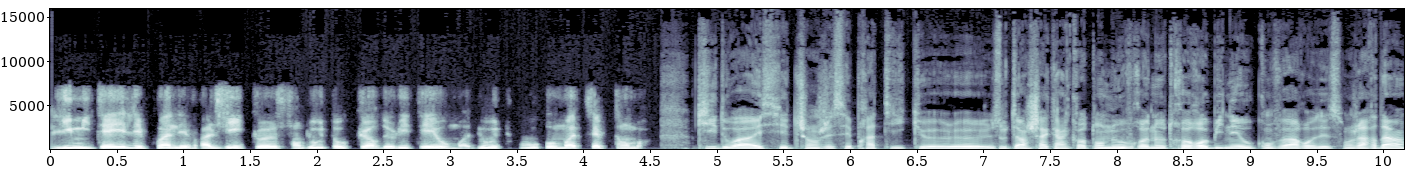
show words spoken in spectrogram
limiter les points névralgiques euh, sans doute au cœur de l'été, au mois d'août ou au mois de septembre. Qui doit essayer de changer ses pratiques euh, Tout un chacun quand on ouvre notre robinet ou qu'on veut arroser son jardin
